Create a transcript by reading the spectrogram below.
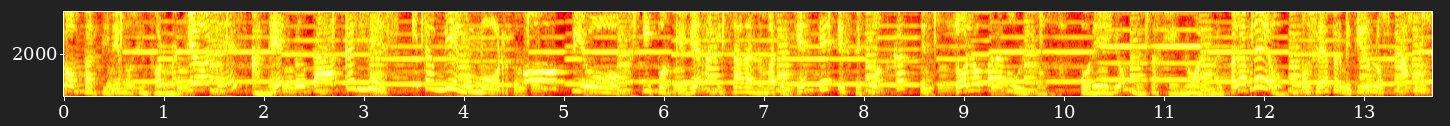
compartiremos informaciones, anécdotas, Calidez también humor. obvio. Y porque Guerra Avisada no mata gente, este podcast es solo para adultos. Por ello, no es ajeno al mal palabreo. O sea, permitido los ajos,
